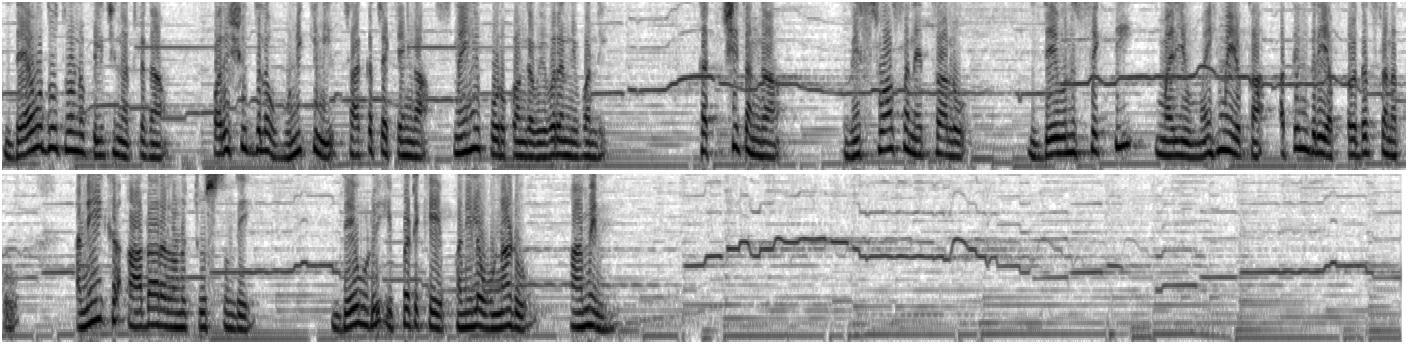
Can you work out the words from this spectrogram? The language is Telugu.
దేవదూతులను పిలిచినట్లుగా పరిశుద్ధుల ఉనికిని చాకచక్యంగా స్నేహపూర్వకంగా వివరణ ఇవ్వండి ఖచ్చితంగా విశ్వాస నేత్రాలు దేవుని శక్తి మరియు మహిమ యొక్క అతీంద్రియ ప్రదర్శనకు అనేక ఆధారాలను చూస్తుంది. దేవుడు ఇప్పటికే పనిలో ఉన్నాడు. ఆమెన్.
